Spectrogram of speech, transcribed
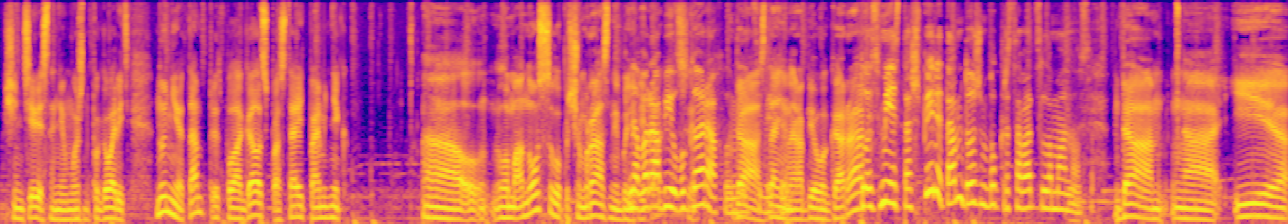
очень интересно о нем можно поговорить. Но нет, там предполагалось поставить памятник а, Ломоносову, причем разные были На Воробьевых горах, вы Да, здание на Воробьевых горах. То есть вместо шпиля там должен был красоваться Ломоносов. Да, а, и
